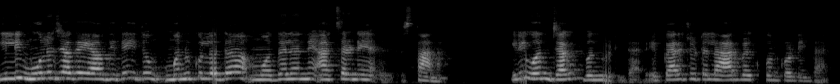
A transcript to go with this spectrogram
ಇಲ್ಲಿ ಮೂಲ ಜಾಗ ಯಾವ್ದಿದೆ? ಇದು ಮನುಕುಲದ ಮೊದಲನೇ ಆಚರಣೆಯ ಸ್ಥಾನ. ಇಲ್ಲಿ ಒಂದ್ ಜಾಗಕ್ಕೆ ಬಂದ್ಬಿಟ್ಟಿದ್ದಾರೆ. ಪ್ಯಾರಾಚೂಟ್ ಎಲ್ಲ ಹಾರ್ಬೇಕು ಅನ್ಕೊಂಡಿದ್ದಾರೆ.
